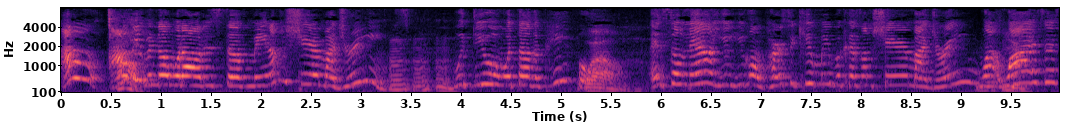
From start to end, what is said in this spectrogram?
I don't I don't Oh. even know what all this stuff means. I'm just sharing my dreams Mm-mm-mm. with you and with other people. Wow. And so now you you gonna persecute me because I'm sharing my dream? Why you. why is that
